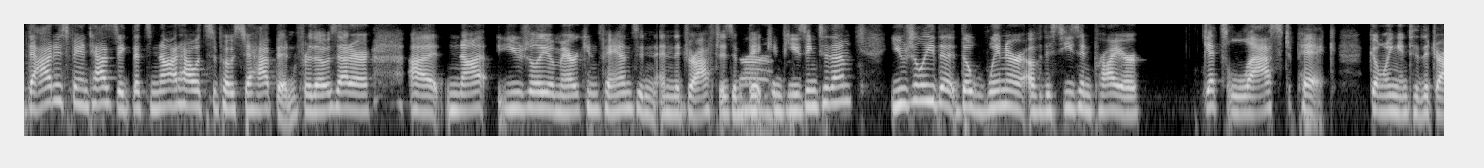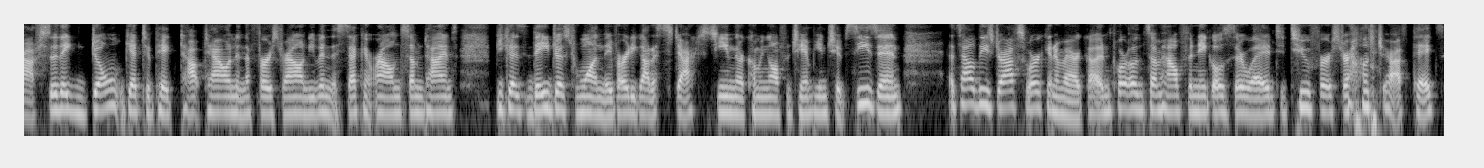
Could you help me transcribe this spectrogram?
that is fantastic. That's not how it's supposed to happen. For those that are uh, not usually American fans and, and the draft is a bit confusing to them, usually the, the winner of the season prior gets last pick going into the draft. So they don't get to pick top talent in the first round, even the second round sometimes, because they just won. They've already got a stacked team. They're coming off a championship season. That's how these drafts work in America. And Portland somehow finagles their way into two first round draft picks.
